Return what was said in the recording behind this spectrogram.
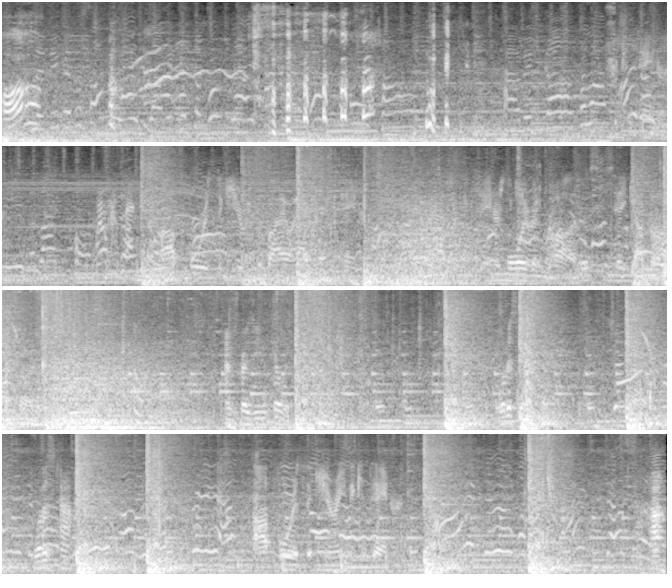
Huh? Take out the hostile. I'm surprised you didn't kill it. What is happening? What is happening? Op 4 is securing the container. Ah,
